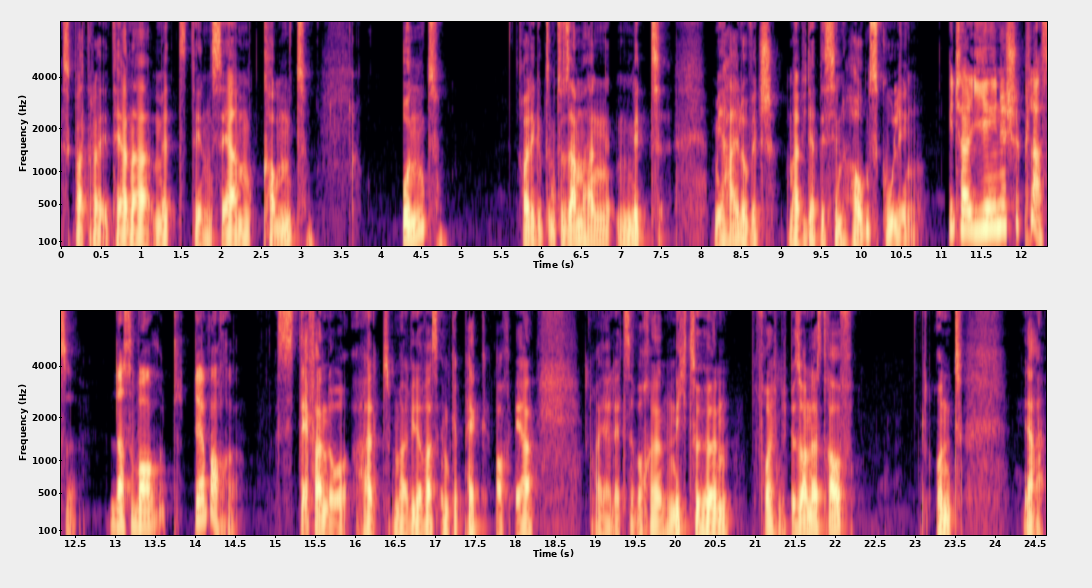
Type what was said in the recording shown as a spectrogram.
Squadra Eterna mit den Serben kommt. Und heute gibt es im Zusammenhang mit Mihailovic mal wieder ein bisschen Homeschooling. Italienische Klasse. Das Wort der Woche. Stefano hat mal wieder was im Gepäck. Auch er war ja letzte Woche nicht zu hören. Freue ich mich besonders drauf. Und ja,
